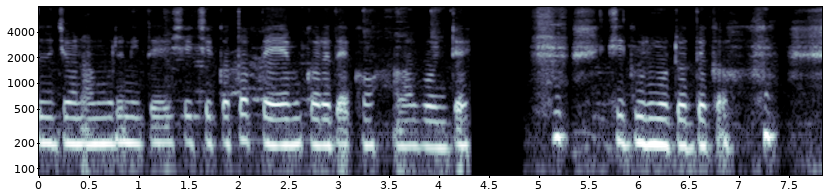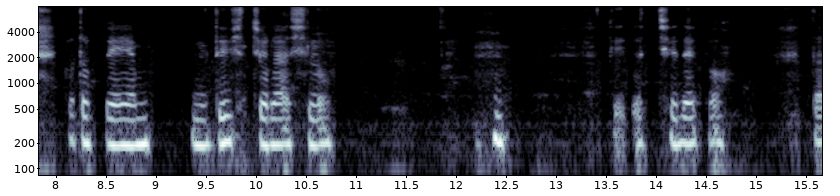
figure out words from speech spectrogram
দুইজন আঙুরে নিতে এসেছে। কত প্রেম করে দেখো আমার বোনটা। কি গুলমোটর দেখো। কত প্রেম নিতে চলে আসলো। কি করছে দেখো। তা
